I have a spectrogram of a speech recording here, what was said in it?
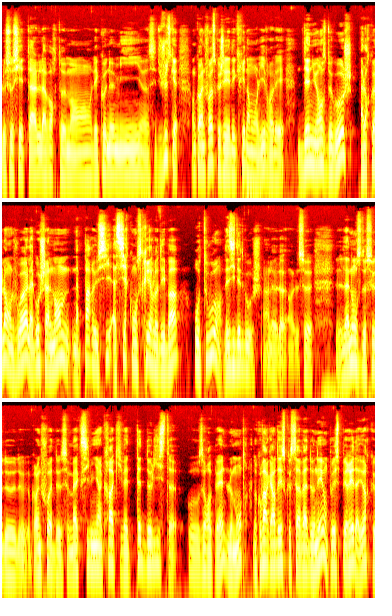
le sociétal, l'avortement, l'économie. c'est juste, encore une fois, ce que j'ai décrit dans mon livre, les des nuances de gauche. Alors que là, on le voit, la gauche allemande n'a pas réussi à circonscrire le débat autour des idées de gauche. Hein, l'annonce de ce, de, encore une fois, de ce Maximilien Kra qui va être tête de liste aux européennes le montre. Donc on va regarder ce que ça va donner. On peut espérer d'ailleurs que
